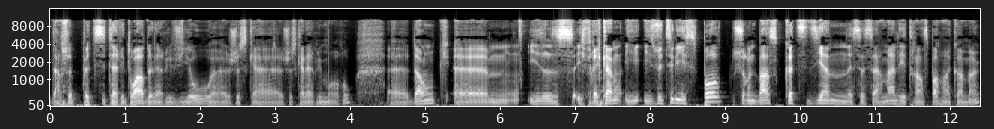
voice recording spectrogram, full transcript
dans ce petit territoire de la rue Viau euh, jusqu'à jusqu'à la rue Moreau. Euh, donc, euh, ils, ils fréquentent, ils, ils utilisent pas sur une base quotidienne nécessairement les transports en commun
